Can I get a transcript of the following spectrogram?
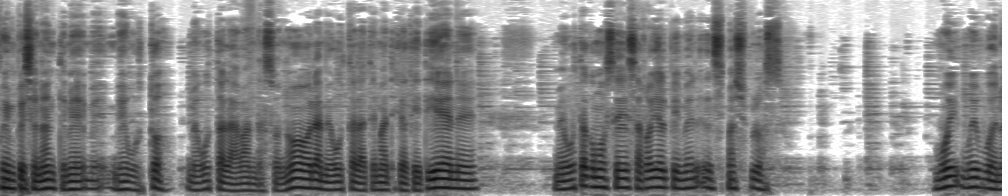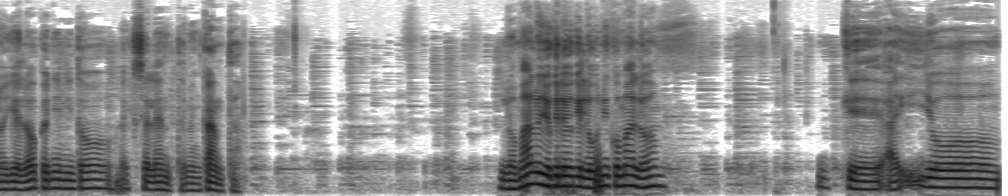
Fue impresionante, me, me, gustó. Me gusta la banda sonora, me gusta la temática que tiene. Me gusta cómo se desarrolla el primer Smash Bros. Muy, muy bueno. Y el opening y todo, excelente, me encanta. Lo malo, yo creo que lo único malo, que ahí yo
